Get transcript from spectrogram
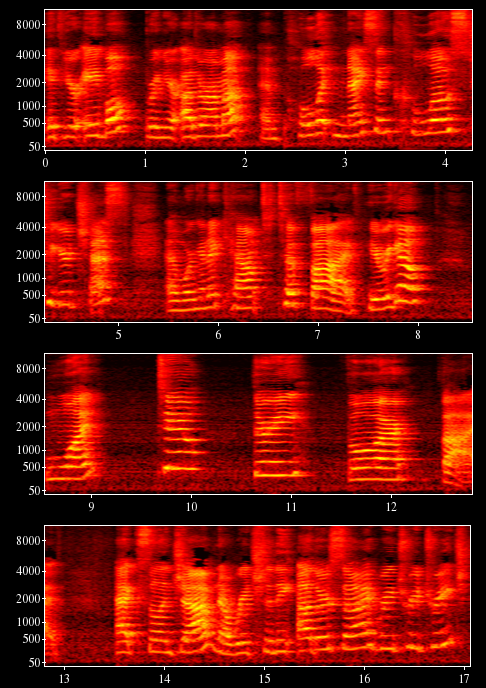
If you're able, bring your other arm up and pull it nice and close to your chest. And we're going to count to five. Here we go. One, two, three, four, five. Excellent job. Now reach to the other side. Reach, reach, reach.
